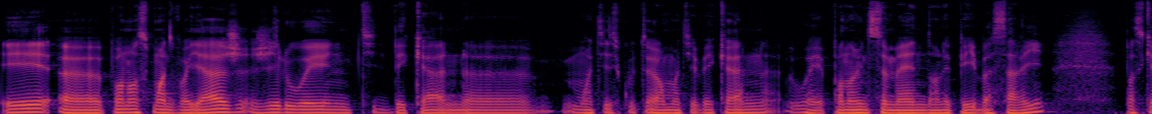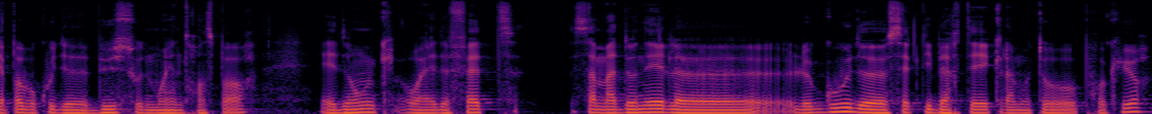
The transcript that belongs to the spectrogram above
Et euh, pendant ce mois de voyage, j'ai loué une petite bécane, moitié scooter, moitié bécane, ouais, pendant une semaine dans les pays Bassari, parce qu'il n'y a pas beaucoup de bus ou de moyens de transport. Et donc, ouais, de fait, ça m'a donné le, goût de cette liberté que la moto procure.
